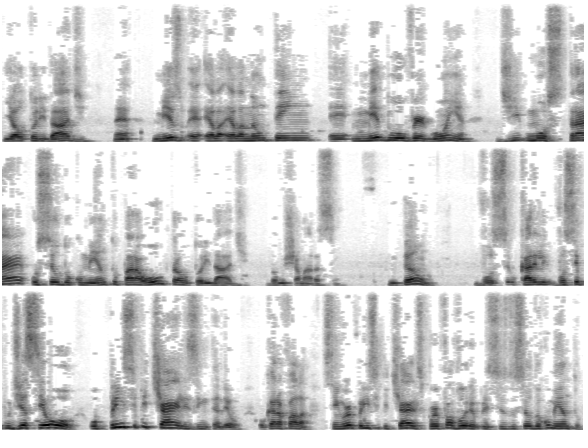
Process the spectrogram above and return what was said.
e a autoridade, né? Mesmo é, ela, ela não tem é, medo ou vergonha de mostrar o seu documento para outra autoridade, vamos chamar assim. Então, você, o cara, ele, você podia ser o, o príncipe Charles, entendeu? O cara fala, senhor príncipe Charles, por favor, eu preciso do seu documento,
